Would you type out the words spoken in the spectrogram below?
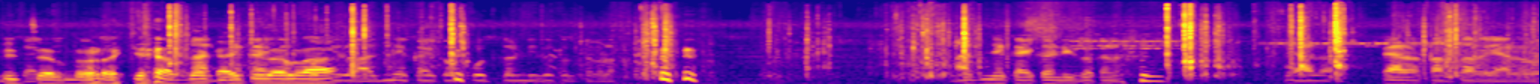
ಪಿಕ್ಚರ್ ನೋಡಕ್ಕೆ ಅದನ್ನ ಕಾಯ್ತಿದಲ್ವಾ ಅದನ್ನೇ ಕಾಯ್ಕೊಂಡು ಕೂತ್ಕೊಂಡಿದ್ದ ಕಲ್ತಗಳ ಅದನ್ನೇ ಕಾಯ್ಕೊಂಡಿದ್ದ ಕಣ. ಯಾರೋ ಯಾರೋ ತರ್ತಾರೆ ಯಾರೋ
